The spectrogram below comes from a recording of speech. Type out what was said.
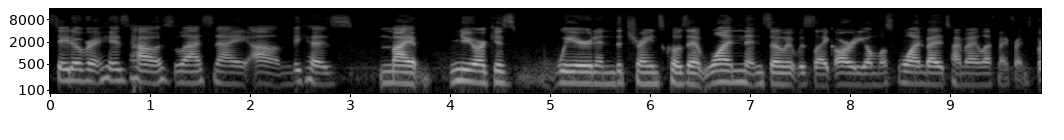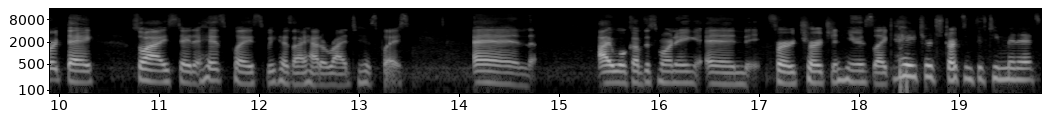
stayed over at his house last night um, because my New York is weird and the trains close at one, and so it was like already almost one by the time I left my friend's birthday. So I stayed at his place because I had a ride to his place, and I woke up this morning and for church and he was like, Hey, church starts in 15 minutes.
